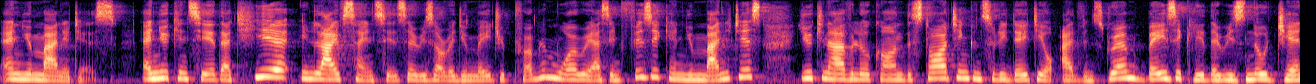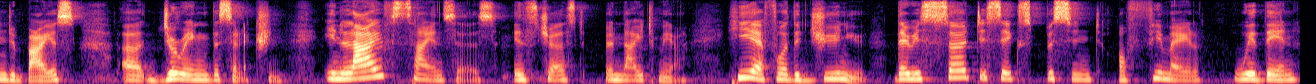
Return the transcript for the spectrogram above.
and humanities. And you can see that here in life sciences, there is already a major problem, whereas in physics and humanities, you can have a look on the starting, consolidated, or advanced grant. Basically, there is no gender bias uh, during the selection. In life sciences, it's just a nightmare. Here, for the junior, there is 36% of female within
